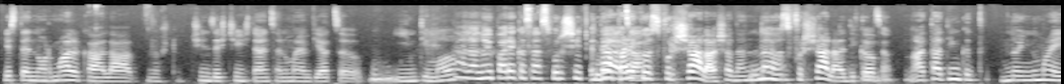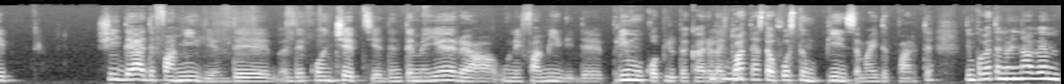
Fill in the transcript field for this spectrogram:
este normal ca la, nu știu, 55 de ani să nu mai am viață mm. intimă. Da, la noi pare că s-a sfârșit Da, viața. pare că e o sfârșeală, așa, dar nu da. e o sfârșeală. Adică exact. atâta timp cât noi nu mai și ideea de familie, de, de concepție, de întemeierea unei familii, de primul copil pe care l-ai, uh-huh. toate astea au fost împinse mai departe. Din păcate, noi nu avem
